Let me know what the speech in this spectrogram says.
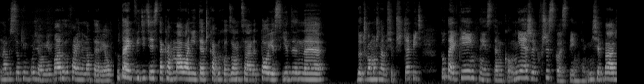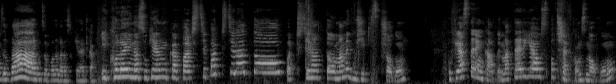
na wysokim poziomie, bardzo fajny materiał. Tutaj jak widzicie jest taka mała niteczka wychodząca, ale to jest jedyne, do czego można by się przyczepić. Tutaj piękny jest ten kołnierzyk, wszystko jest piękne. Mi się bardzo, bardzo podoba ta sukieneczka. I kolejna sukienka, patrzcie, patrzcie na to, patrzcie na to. Mamy guziki z przodu, pufiaste rękawy, materiał z podszewką znowu,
